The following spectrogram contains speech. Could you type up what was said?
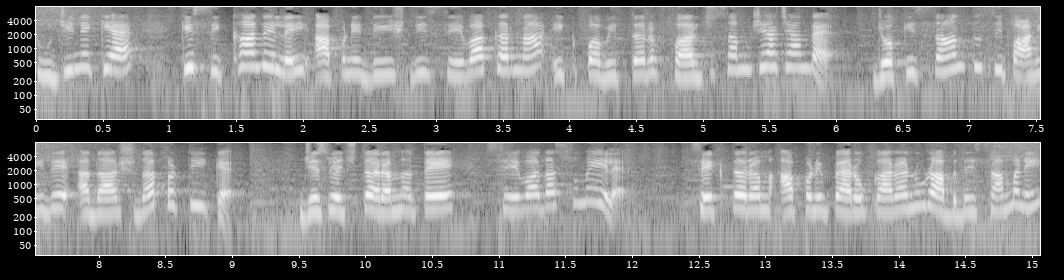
ਸੂਜੀ ਨੇ ਕਿਹਾ ਕਿ ਸਿੱਖਾਂ ਦੇ ਲਈ ਆਪਣੇ ਦੇਸ਼ ਦੀ ਸੇਵਾ ਕਰਨਾ ਇੱਕ ਪਵਿੱਤਰ ਫਰਜ਼ ਸਮਝਿਆ ਜਾਂਦਾ ਹੈ, ਜੋ ਕਿ ਸੰਤ ਸਿਪਾਹੀ ਦੇ ਆਦਰਸ਼ ਦਾ ਪ੍ਰਤੀਕ ਹੈ, ਜਿਸ ਵਿੱਚ ਧਰਮ ਅਤੇ ਸੇਵਾ ਦਾ ਸੁਮੇਲ ਹੈ। ਸਿੱਖ ਧਰਮ ਆਪਣੇ ਪੈਰੋਕਾਰਾਂ ਨੂੰ ਰੱਬ ਦੇ ਸਾਹਮਣੇ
